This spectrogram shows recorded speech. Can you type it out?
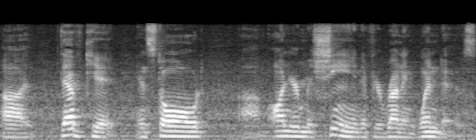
uh, dev kit installed um, on your machine if you're running Windows.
